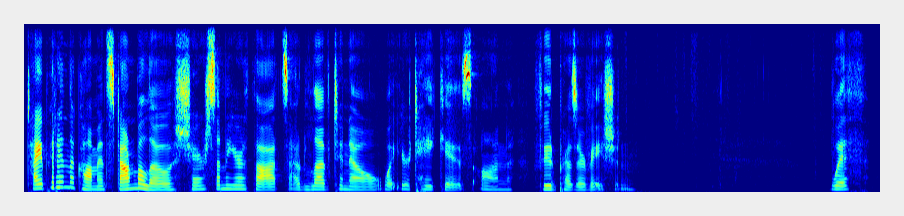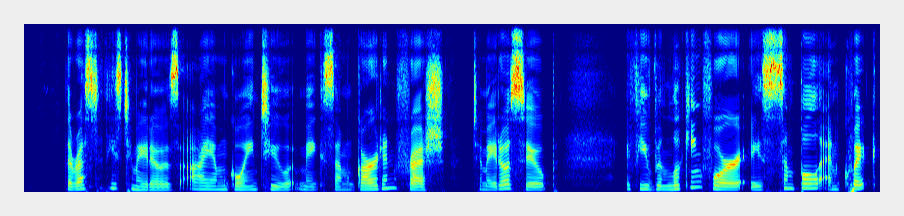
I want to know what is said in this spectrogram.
type it in the comments down below, share some of your thoughts. I would love to know what your take is on food preservation. With the rest of these tomatoes, I am going to make some garden fresh tomato soup. If you've been looking for a simple and quick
